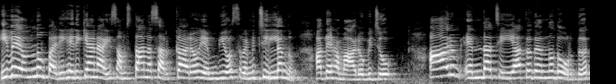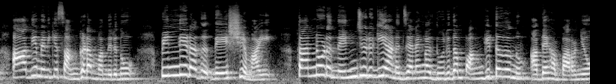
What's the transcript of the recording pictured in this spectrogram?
ഇവയൊന്നും പരിഹരിക്കാനായി സംസ്ഥാന സർക്കാരോ എം പിയോ ശ്രമിച്ചില്ലെന്നും അദ്ദേഹം ആരോപിച്ചു. ആരും എന്താ ചെയ്യാത്തതെന്നതോർത്ത് ആദ്യം എനിക്ക് സങ്കടം വന്നിരുന്നു. പിന്നീട് അത് ദേഷ്യമായി. തന്നോട് നെഞ്ചുരുകിയാണ് ജനങ്ങൾ ദുരിതം പങ്കിട്ടതെന്നും അദ്ദേഹം പറഞ്ഞു.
